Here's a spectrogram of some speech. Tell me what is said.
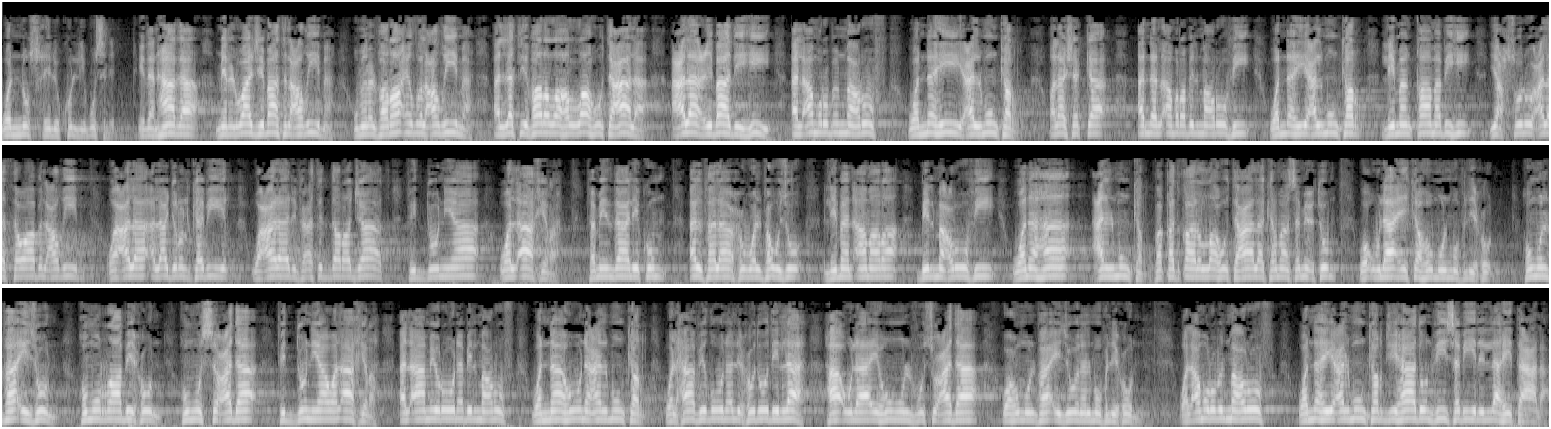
والنصح لكل مسلم. اذا هذا من الواجبات العظيمة ومن الفرائض العظيمة التي فرضها الله تعالى على عباده الأمر بالمعروف والنهي عن المنكر. ولا شك أن الأمر بالمعروف والنهي عن المنكر لمن قام به يحصل على الثواب العظيم وعلى الأجر الكبير وعلى رفعة الدرجات في الدنيا والآخرة. فمن ذلكم الفلاح والفوز لمن أمر بالمعروف ونهى عن المنكر. فقد قال الله تعالى كما سمعتم وأولئك هم المفلحون هم الفائزون هم الرابحون هم السعداء في الدنيا والآخرة الآمرون بالمعروف والناهون عن المنكر والحافظون لحدود الله هؤلاء هم السعداء وهم الفائزون المفلحون. والأمر بالمعروف والنهي عن المنكر جهاد في سبيل الله تعالى.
